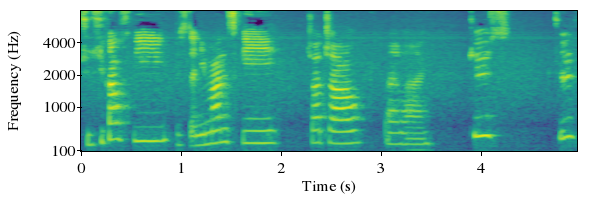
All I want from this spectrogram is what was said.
Tschüssikowski, Bis dann, Jimanski. Ciao, ciao. bye bye. Tschüss. Tschüss.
